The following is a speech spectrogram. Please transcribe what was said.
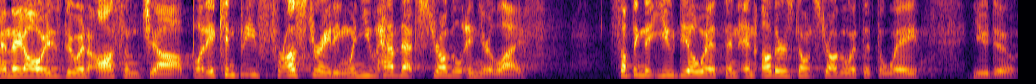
and they always do an awesome job. But it can be frustrating when you have that struggle in your life, something that you deal with, and, and others don't struggle with it the way you do.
